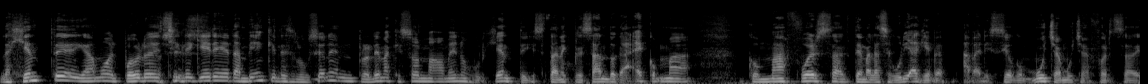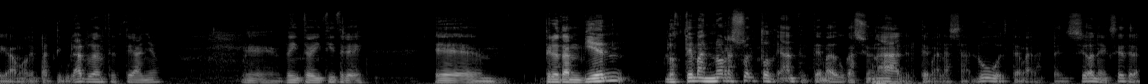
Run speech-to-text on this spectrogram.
la gente, digamos, el pueblo de Así Chile es. quiere también que le solucionen problemas que son más o menos urgentes, que se están expresando cada vez con más con más fuerza el tema de la seguridad que ap- apareció con mucha mucha fuerza digamos en particular durante este año eh, 2023 Eh, pero también los temas no resueltos de antes el tema educacional el tema de la salud el tema de las pensiones etcétera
